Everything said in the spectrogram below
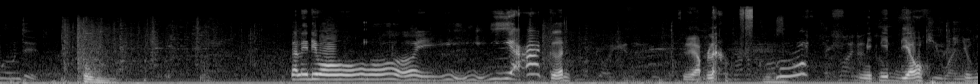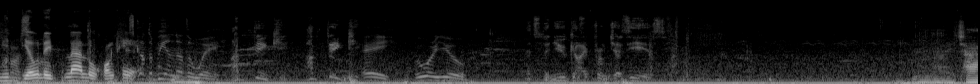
Wounded. ตุ่มกาเลดิโอเอ้ยยาเกิน เกือบแล้ว มีนิดเดียวมีนิดเดียวในล่าโลกของแท้ There's got to be another way. I'm thinking. I'm thinking. Hey, who are you? That's the new guy from Jazeers. ชา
